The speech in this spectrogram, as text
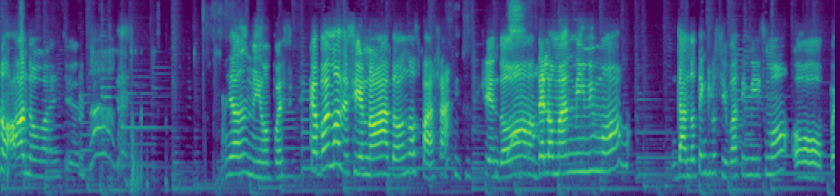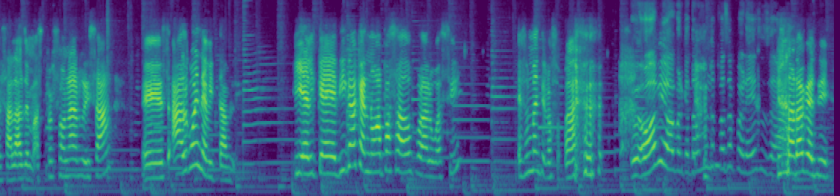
Oh, no manches. Dios mío, pues, ¿qué podemos decir, no? A todos nos pasa, siendo de lo más mínimo, dándote inclusivo a ti mismo o pues a las demás personas risa es algo inevitable. Y el que diga que no ha pasado por algo así es un mentiroso. Obvio, porque todo el mundo pasa por eso. O sea. Claro que sí.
